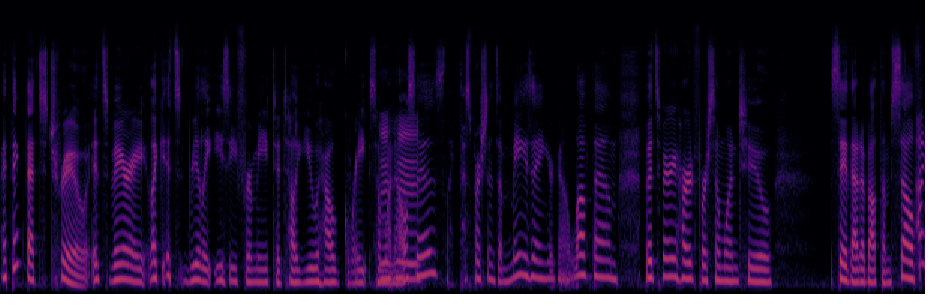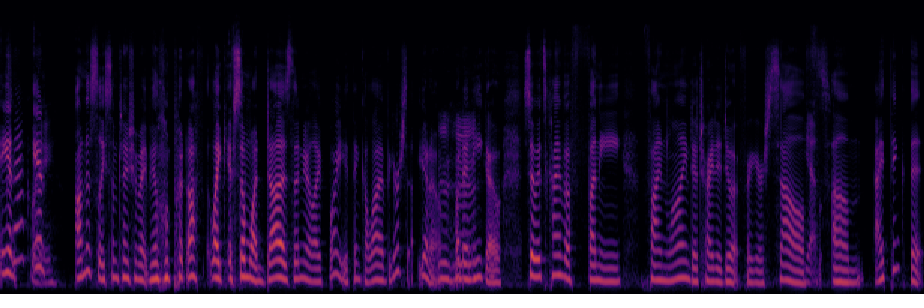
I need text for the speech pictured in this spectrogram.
I think that's true. It's very like it's really easy for me to tell you how great someone else Mhm. is. Like this person's amazing, you're going to love them. But it's very hard for someone to say that about themselves. Exactly and honestly, sometimes you might be a little put off. Like if someone does, then you're like, boy, you think a lot of yourself. You know, what an Mhm. ego. So it's kind of a funny fine line to try to do it for yourself. Yes. Um, I think that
